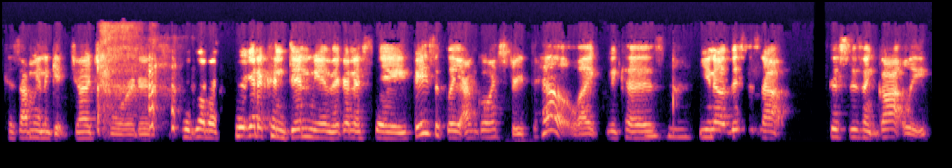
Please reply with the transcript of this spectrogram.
because I'm gonna get judged for it, or they're gonna they're gonna condemn me, and they're gonna say basically I'm going straight to hell, like because mm-hmm. you know this is not this isn't godly.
